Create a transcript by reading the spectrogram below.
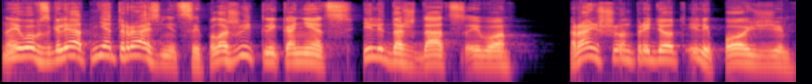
На его взгляд нет разницы, положить ли конец или дождаться его. Раньше он придет или позже.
